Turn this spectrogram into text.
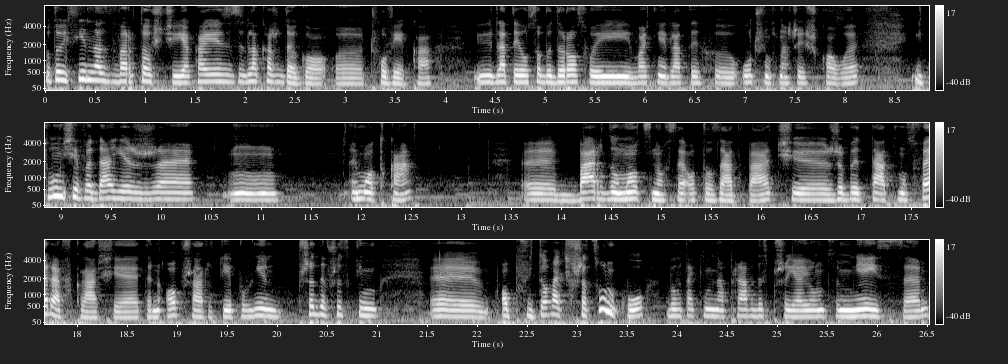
bo to jest jedna z wartości, jaka jest dla każdego e, człowieka i dla tej osoby dorosłej, i właśnie dla tych e, uczniów naszej szkoły. I tu mi się wydaje, że mm, emotka. E, bardzo mocno chce o to zadbać, e, żeby ta atmosfera w klasie, ten obszar, gdzie powinien przede wszystkim e, obfitować w szacunku, był takim naprawdę sprzyjającym miejscem.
